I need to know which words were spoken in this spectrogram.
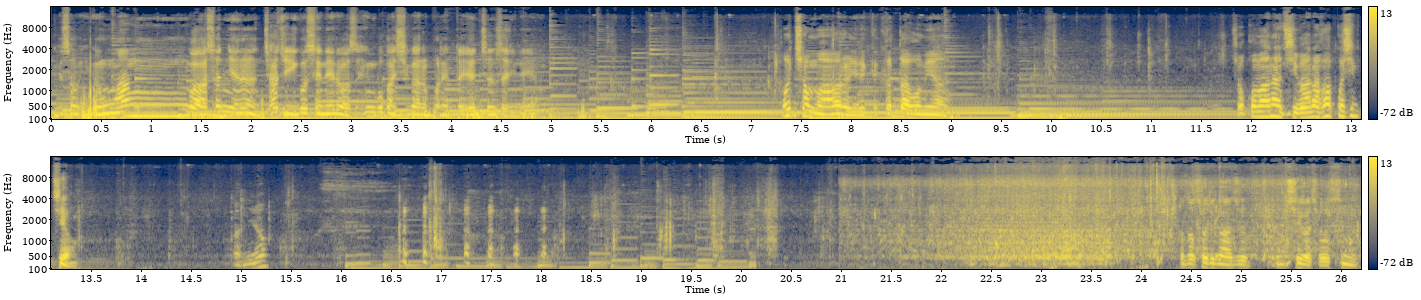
그래서 용왕 과 선녀는 자주 이곳에 내려와서 행복한 시간을 보냈다. 이런 전설이네요. 어촌 마을을 이렇게 걷다 보면 조그마한 집 하나 갖고 싶죠? 아니요? 파도 소리가 아주 운치가 좋습니다.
